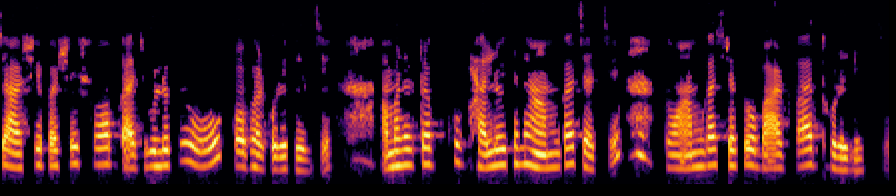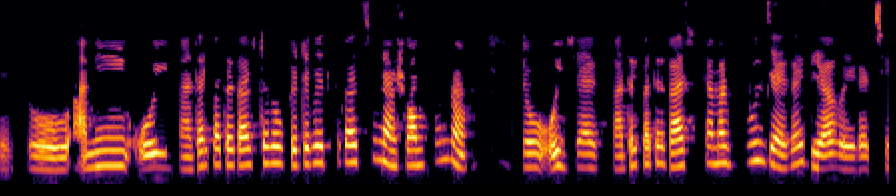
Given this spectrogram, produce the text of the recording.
যে আশেপাশে সব গাছগুলোকে ও কভার করে ফেলছে। আমার একটা খুব ভালো এখানে আম গাছ আছে, তো আম গাছটাকে ও বারবার ধরে নিচ্ছে। তো আমি ওই গাঁদাল পাতার গাছটাকেও কেটে ফেলতে পারছি না, সম্পূর্ণ তো ওই গাঁদাল পাতার গাছটা আমার ভুল জায়গায় দেওয়া হয়ে গেছে।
